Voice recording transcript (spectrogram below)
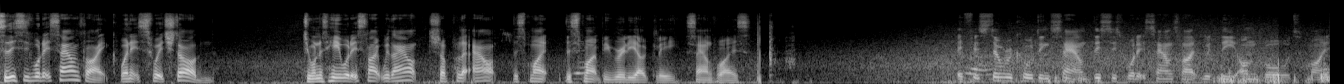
so this is what it sounds like when it's switched on. Do you want to hear what it's like without? Shall I pull it out? This might this yeah. might be really ugly sound-wise. If it's still recording sound, this is what it sounds like with the onboard mic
